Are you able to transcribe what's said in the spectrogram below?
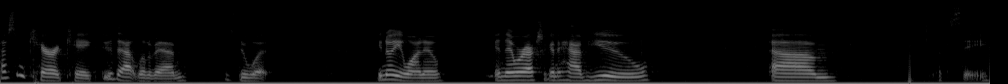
have some carrot cake. Do that, little man. Just do it. You know you want to. And then we're actually going to have you, um, let's see,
